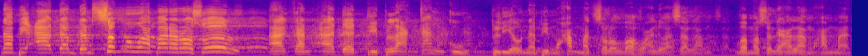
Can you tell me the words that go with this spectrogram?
Nabi Adam dan semua para rasul akan ada di belakangku beliau Nabi Muhammad sallallahu alaihi wasallam. Allahumma shalli ala Muhammad.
